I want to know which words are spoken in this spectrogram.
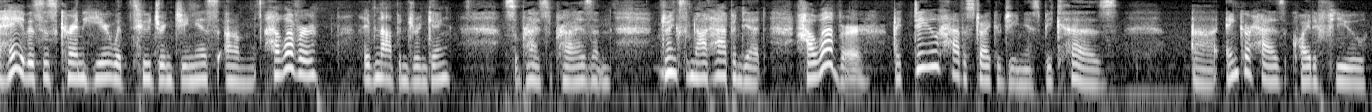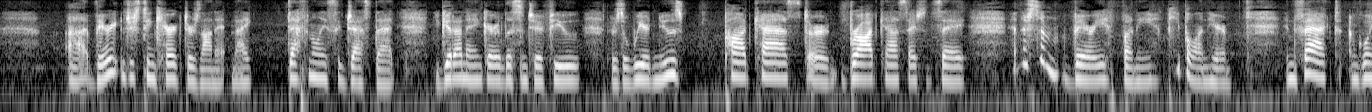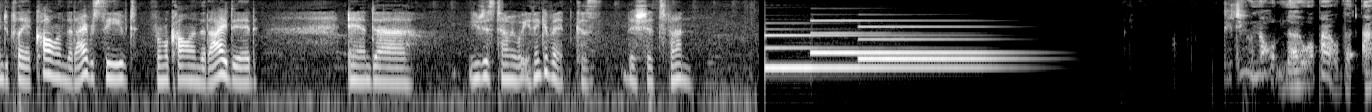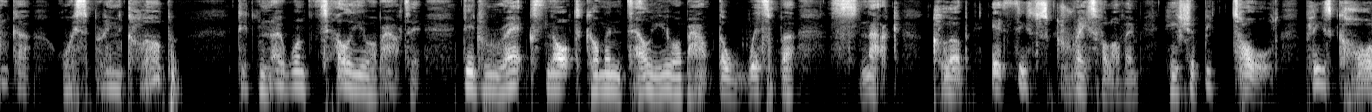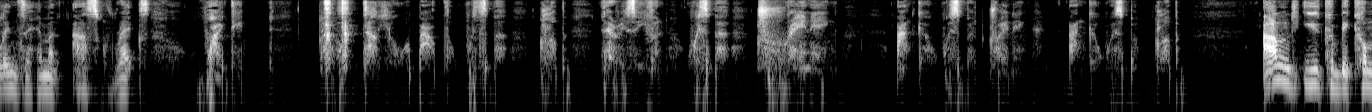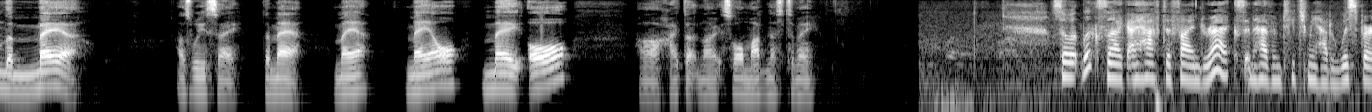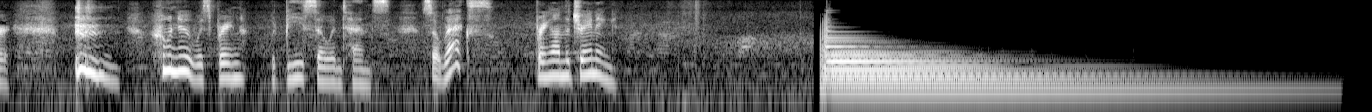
Hey, this is Corinne here with Two Drink Genius. Um, however, I've not been drinking. Surprise, surprise, and drinks have not happened yet. However, I do have a strike of genius because uh, Anchor has quite a few uh, very interesting characters on it, and I definitely suggest that you get on Anchor, listen to a few. There's a weird news podcast or broadcast, I should say, and there's some very funny people on here. In fact, I'm going to play a call in that I received from a call in that I did, and uh, you just tell me what you think of it because this shit's fun. Did you not know about the Anchor Whispering Club? Did no one tell you about it? Did Rex not come and tell you about the Whisper Snack Club? It's disgraceful of him. He should be told. Please call into him and ask Rex why did no one tell you about the Whisper Club? There even Whisper Training. Anchor Whisper Training. Anchor Whisper Club. And you can become the mayor as we say, the mayor, mayor, mayor, mayor. Oh, I don't know. It's all madness to me. So it looks like I have to find Rex and have him teach me how to whisper. Who knew whispering would be so intense? So, Rex, bring on the training.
